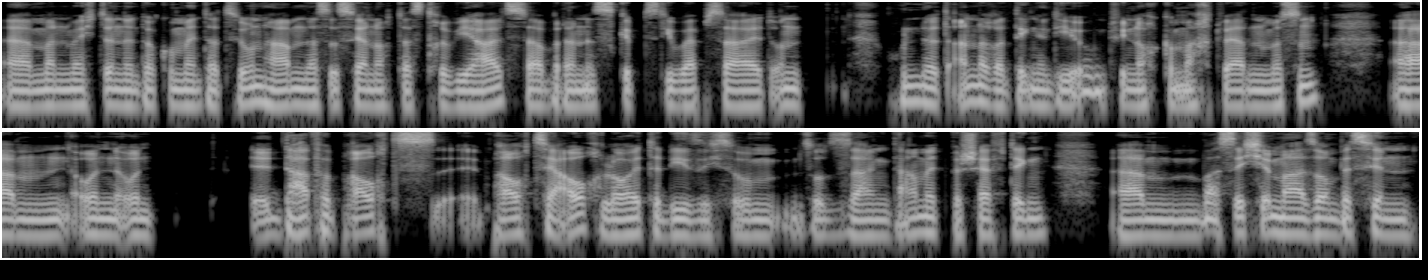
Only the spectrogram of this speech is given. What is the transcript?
äh, man möchte eine Dokumentation haben, das ist ja noch das Trivialste, aber dann ist, gibt's die Website und hundert andere Dinge, die irgendwie noch gemacht werden müssen. Ähm, und, und äh, dafür braucht's braucht's ja auch Leute, die sich so sozusagen damit beschäftigen, ähm, was ich immer so ein bisschen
